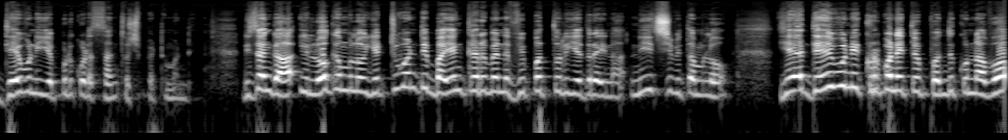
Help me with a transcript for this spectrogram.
దేవుని ఎప్పుడు కూడా సంతోషపెట్టమండి. నిజంగా ఈ లోకంలో ఎటువంటి భయంకరమైన విపత్తులు ఎదురైనా నీ జీవితంలో ఏ దేవుని కృపనైతే పొందుకున్నావో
